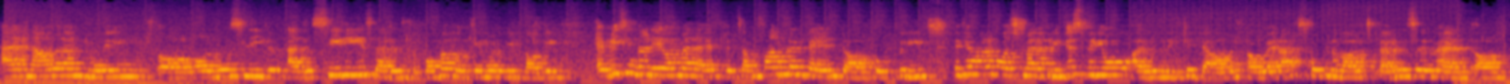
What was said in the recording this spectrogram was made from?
And now that I'm doing uh, Almost Legal as a series, that is before my birthday, I'm going to be vlogging every single day of my life with some fun content, uh, hopefully. If you haven't watched my previous video, I will link it down uh, where I've spoken about feminism and um,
